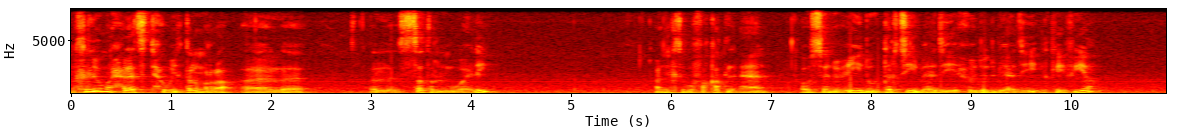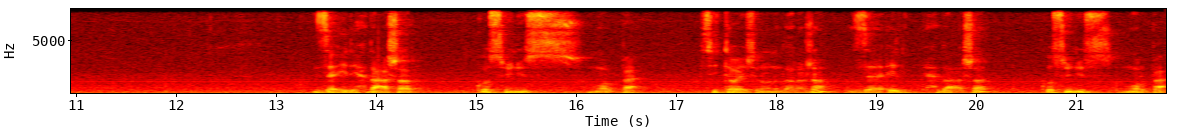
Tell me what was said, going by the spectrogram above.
نخليو مرحلة التحويل حتى المرة آه، السطر الموالي. غادي نكتبو فقط الآن أو سنعيد ترتيب هذه الحدود بهذه الكيفية. زائد 11 كوسينوس مربع 26 درجة. زائد 11 كوسينوس مربع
